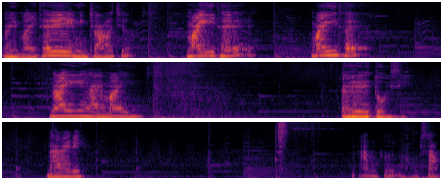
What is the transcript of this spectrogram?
Mày mày thế mình choáng trước May thế May thế. Nay hài may. Ê tuổi gì? Đá này đi. Ăn cứ không xong.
